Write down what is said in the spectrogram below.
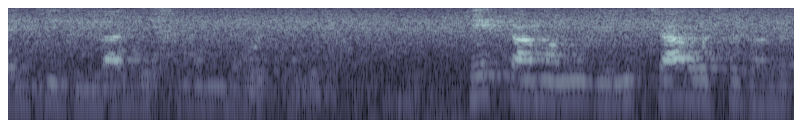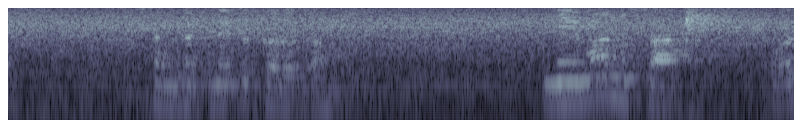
यांची जिल्हाध्यक्ष म्हणून निवड केली हे काम आम्ही गेली चार वर्ष झालं संघटनेचं करत आहोत. नियमानुसार व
